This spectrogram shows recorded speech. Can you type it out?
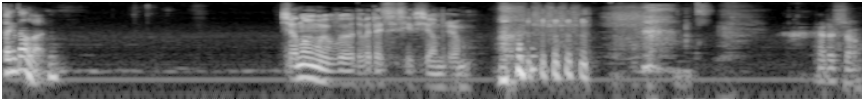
Тогда ладно. Все равно мы в, в этой сессии все умрем. Хорошо.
